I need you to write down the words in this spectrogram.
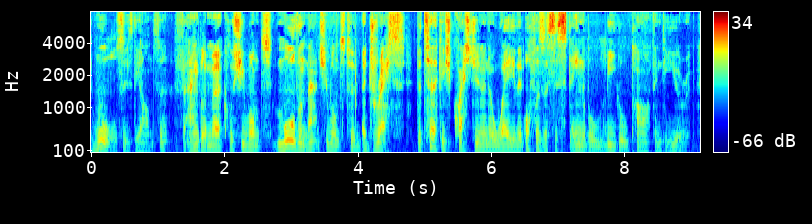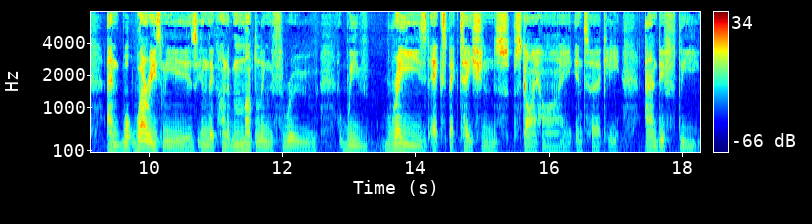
walls is the answer. For Angela Merkel, she wants more than that. She wants to address the Turkish question in a way that offers a sustainable legal path into Europe. And what worries me is in the kind of muddling through, we've raised expectations sky high in Turkey. And if the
